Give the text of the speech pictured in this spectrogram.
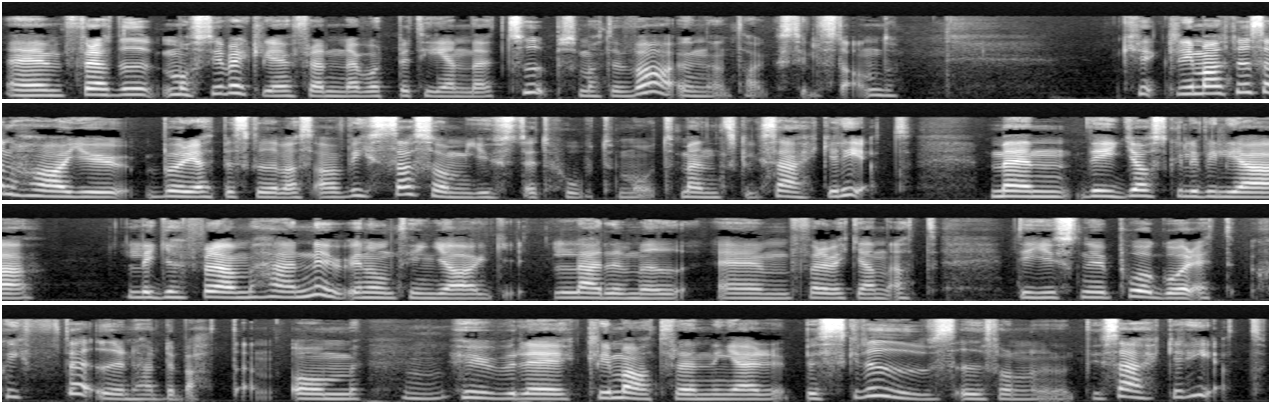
Eh, för att vi måste ju verkligen förändra vårt beteende typ som att det var undantagstillstånd. Klimatkrisen har ju börjat beskrivas av vissa som just ett hot mot mänsklig säkerhet. Men det jag skulle vilja lägga fram här nu är någonting jag lärde mig eh, förra veckan att det just nu pågår ett skifte i den här debatten om Mm. hur eh, klimatförändringar beskrivs i förhållande till säkerhet.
